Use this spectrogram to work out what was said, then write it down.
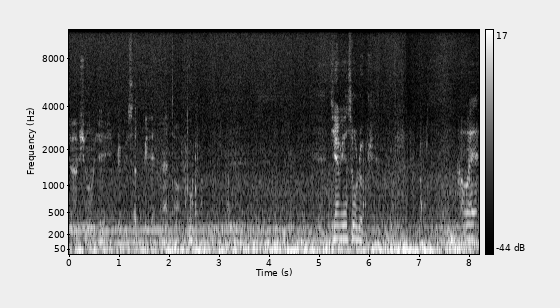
Ça a changé, j'ai plus vu ça depuis des 20 ans. Fou. Tiens bien son look. Ah Ouais.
